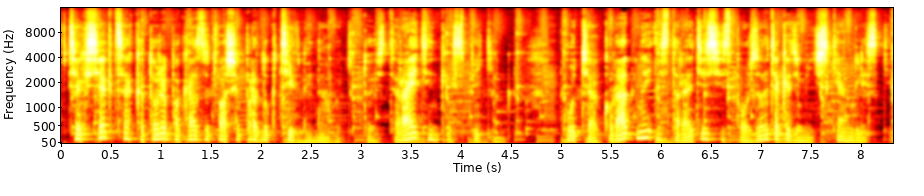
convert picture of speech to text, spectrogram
в тех секциях, которые показывают ваши продуктивные навыки, то есть writing и speaking. Будьте аккуратны и старайтесь использовать академический английский.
